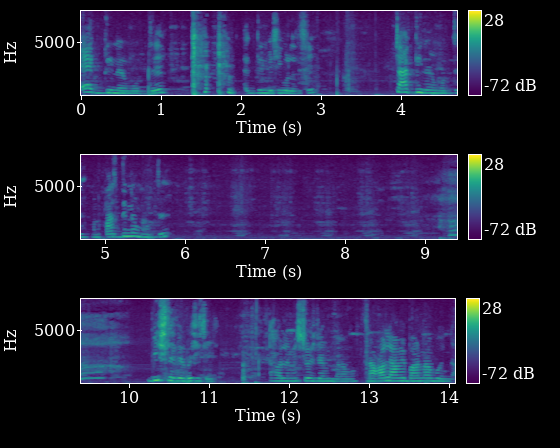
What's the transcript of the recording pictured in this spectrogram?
একদিনের মধ্যে একদিন বেশি বলে দিছি চার দিনের মধ্যে মানে পাঁচ দিনের মধ্যে বিশ লাখের বেশি চাই। তাহলে আমি স্টোরি টাইম বানাবো। না হলে আমি বানাবোই না।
